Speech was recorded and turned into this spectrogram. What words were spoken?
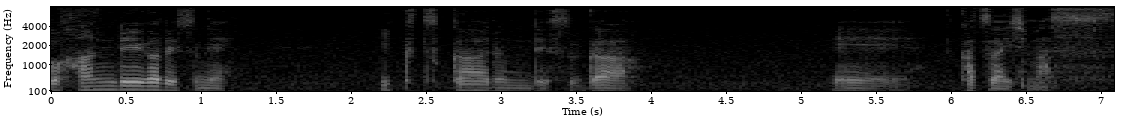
と判例がですねいくつかあるんですが、えー、割愛します。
